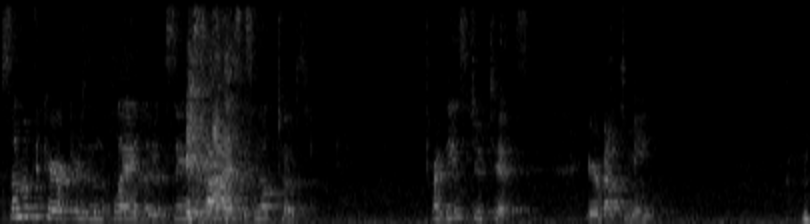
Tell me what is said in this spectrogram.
some of the characters in the play that are the same size as Milk Toast are these two tits you're about to meet,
